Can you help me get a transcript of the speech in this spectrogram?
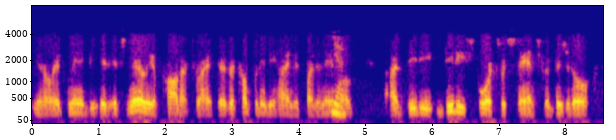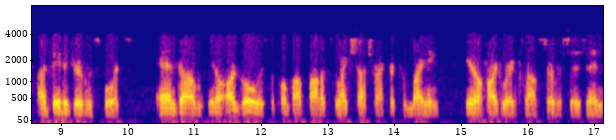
you know it may be it, it's merely a product, right? There's a company behind it by the name of uh, DD, DD Sports, which stands for Digital uh, Data Driven Sports. And um, you know, our goal is to pump out products like Shot Tracker, combining you know hardware and cloud services. And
